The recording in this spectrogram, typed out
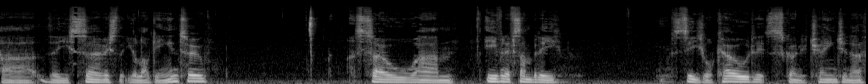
uh, the service that you're logging into. so um, even if somebody your code, it's going to change in a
